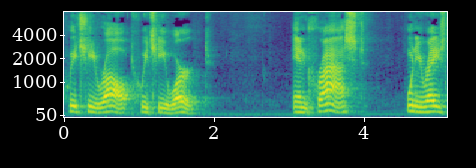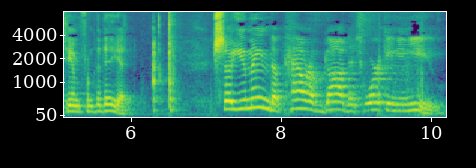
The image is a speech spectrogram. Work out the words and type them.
which he wrought, which he worked in Christ when he raised him from the dead. So you mean the power of God that's working in you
